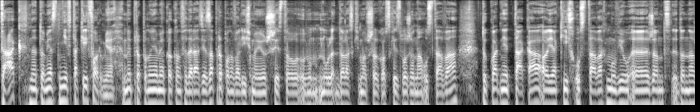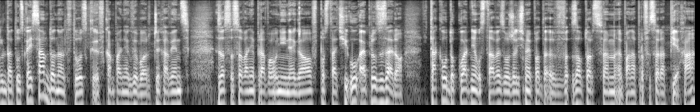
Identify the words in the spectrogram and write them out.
tak, natomiast nie w takiej formie. My proponujemy jako Konfederacja, zaproponowaliśmy już, jest to um, do laski marszałkowskiej złożona ustawa, dokładnie taka, o jakich ustawach mówił e, rząd Donalda Tuska i sam Donald Tusk w kampaniach wyborczych, a więc zastosowanie prawa unijnego w postaci UE plus zero. I taką dokładnie ustawę złożyliśmy pod, w, z autorstwem pana profesora Piecha,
